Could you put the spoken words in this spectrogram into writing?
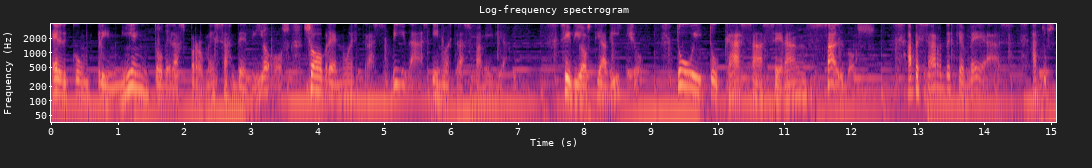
el cumplimiento de las promesas de Dios sobre nuestras vidas y nuestras familias. Si Dios te ha dicho, tú y tu casa serán salvos, a pesar de que veas a tus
